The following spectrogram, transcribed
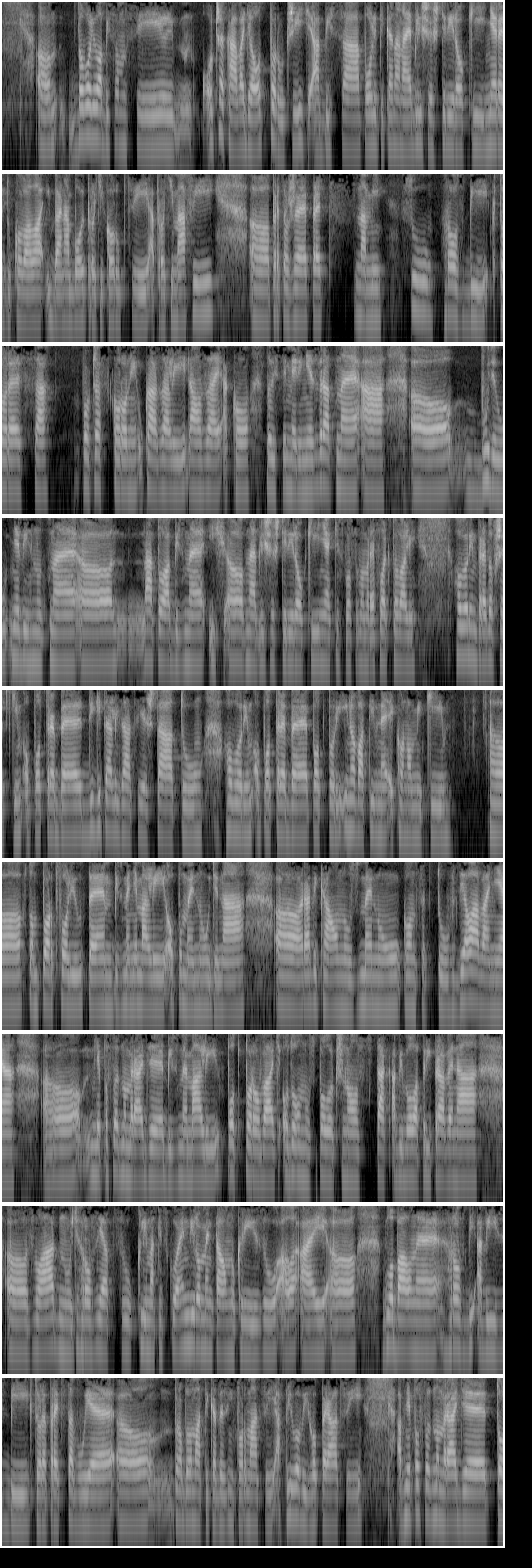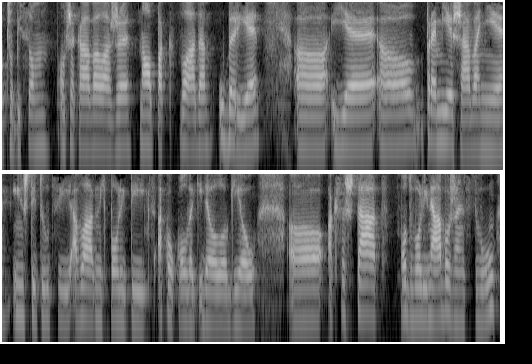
Ehm, dovolila by som si očakávať a odporučiť, aby sa politika na najbližšie 4 roky neredukovala iba na boj proti korupcii a proti mafii, ehm, pretože pred nami sú hrozby, ktoré sa počas korony ukázali naozaj ako do istej miery nezvratné a uh, budú nevyhnutné uh, na to, aby sme ich uh, v najbližšie 4 roky nejakým spôsobom reflektovali. Hovorím predovšetkým o potrebe digitalizácie štátu, hovorím o potrebe podpory inovatívnej ekonomiky, v tom portfóliu tém by sme nemali opomenúť na radikálnu zmenu konceptu vzdelávania. V neposlednom rade by sme mali podporovať odolnú spoločnosť tak, aby bola pripravená zvládnuť hroziacu klimatickú a environmentálnu krízu, ale aj globálne hrozby a výzby, ktoré predstavuje problematika dezinformácií a vplyvových operácií. A v neposlednom rade to, čo by som očakávala, že naopak vláda uberie, uh, je uh, premiešávanie inštitúcií a vládnych politík s akoukoľvek ideológiou. Uh, ak sa štát podvolí náboženstvu,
